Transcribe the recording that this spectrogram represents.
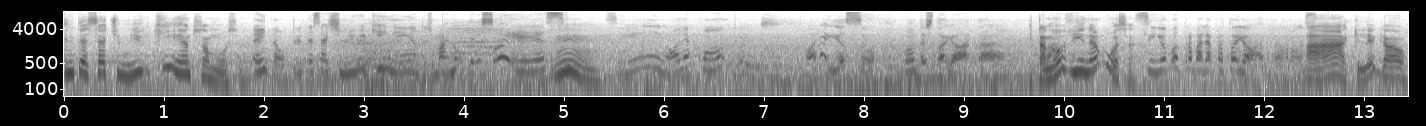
37.500 a moça. Então, 37.500, mas não tem só esse. Hum. Sim, olha quantos. Olha isso. Quantos Toyota. E tá novinho, né, moça? Sim, eu vou trabalhar pra Toyota. pra. Ah, que legal.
